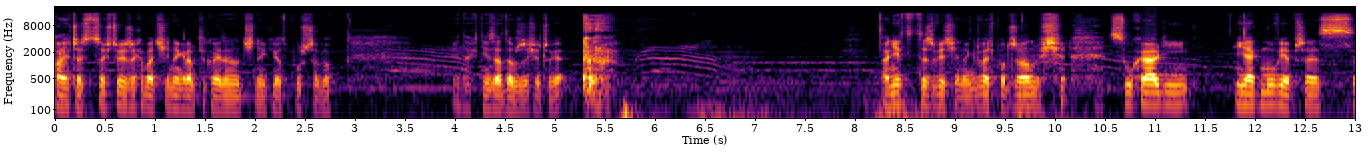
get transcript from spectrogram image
O, jeszcze coś czuję, że chyba dzisiaj nagram tylko jeden odcinek i odpuszczę, bo jednak nie za dobrze się czuję. A nie chcę też, wiecie, nagrywać pod rząd, byście słuchali, jak mówię, przez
